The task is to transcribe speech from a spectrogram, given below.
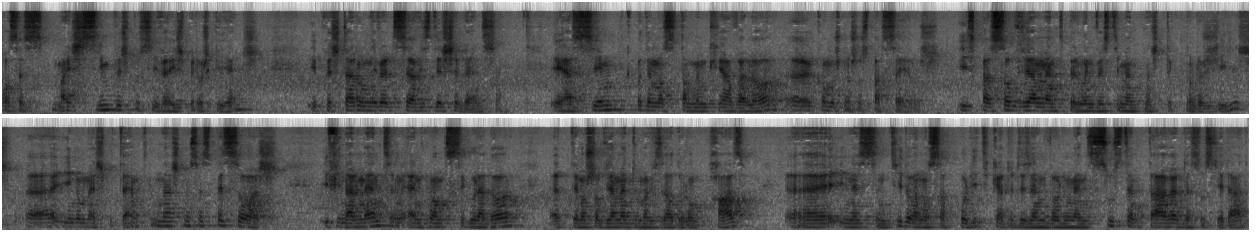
processos mais simples possíveis para os clientes e prestar um nível de serviço de excelência. É assim que podemos também criar valor uh, como os nossos parceiros. Isso passa, obviamente, pelo investimento nas tecnologias e, no mesmo tempo, nas nossas pessoas. E, finalmente, enquanto segurador, temos, obviamente, uma visão de longo prazo e, nesse sentido, a nossa política de desenvolvimento sustentável da sociedade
